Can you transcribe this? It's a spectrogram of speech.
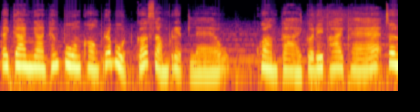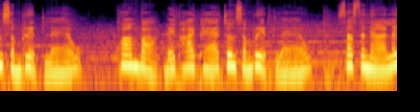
แต่การงานทั้งปวงของพระบุตรก็สำเร็จแล้ว ความตายก็ได้พ่ายแพ้จนสำเร็จแล้ว ความบาปได้พ่ายแพ้จนสำเร็จแล้ว ศาสนาและ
